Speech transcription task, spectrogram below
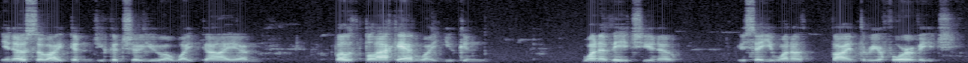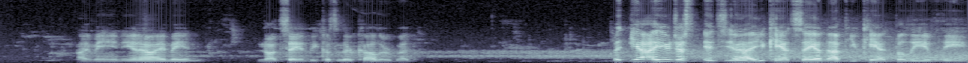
You know, so I can you can show you a white guy and both black and white. You can one of each. You know, you say you want to find three or four of each. I mean, you know, I mean, not saying because of their color, but but yeah, you're just it's yeah. You can't say enough. You can't believe the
